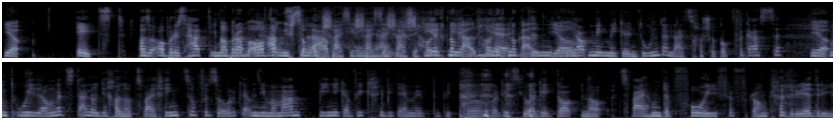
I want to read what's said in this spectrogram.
Ja. Jetzt. Also, aber es hat im Aber am Anfang ist so, oh, Scheiße, Scheiße, Scheiße, ich habe ich noch Geld, habe ich noch Geld? Ja. ja wir, wir gehen unter, nein, das kannst du schon Gott vergessen. Ja. Und ui, lange es dann und ich habe noch zwei Kinder zu versorgen und im Moment bin ich auch wirklich bei dem Betrag, warte, jetzt schaue ich gerade noch 205 Franken 33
